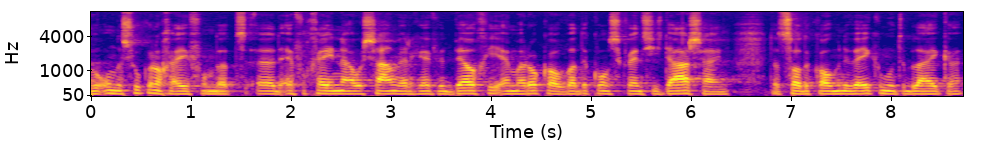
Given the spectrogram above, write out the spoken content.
we onderzoeken nog even, omdat de FOG een nauwe samenwerking heeft met België en Marokko, wat de consequenties daar zijn. Dat zal de komende weken moeten blijken.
